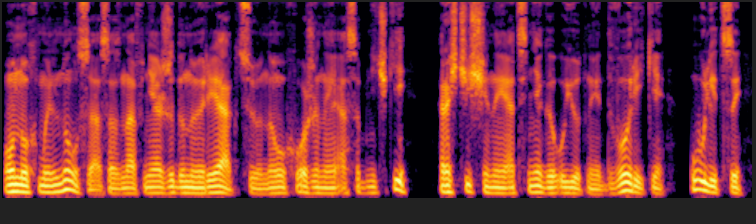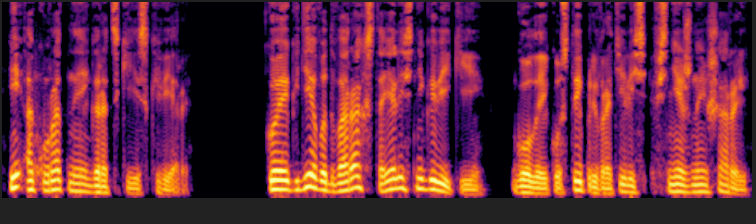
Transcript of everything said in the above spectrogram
Он ухмыльнулся, осознав неожиданную реакцию на ухоженные особнячки, расчищенные от снега уютные дворики, улицы и аккуратные городские скверы. Кое-где во дворах стояли снеговики, голые кусты превратились в снежные шары,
